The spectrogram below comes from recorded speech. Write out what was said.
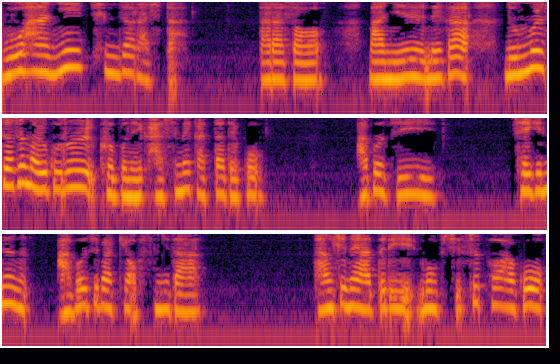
무한히 친절하시다. 따라서 만일 내가 눈물 젖은 얼굴을 그분의 가슴에 갖다 대고 아버지, 제게는 아버지밖에 없습니다. 당신의 아들이 몹시 슬퍼하고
